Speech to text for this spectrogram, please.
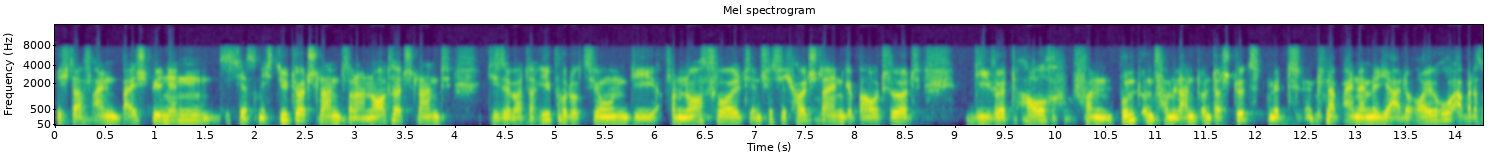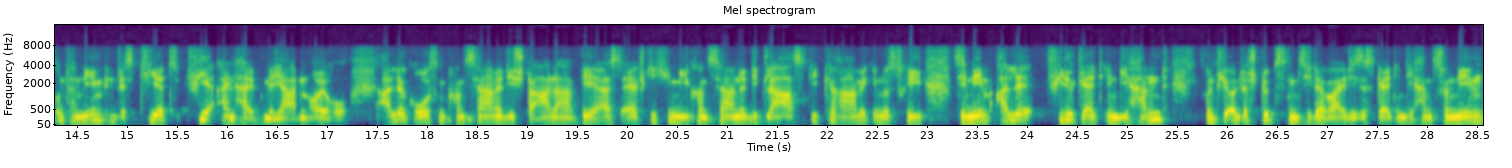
Ich darf ein Beispiel nennen. Das ist jetzt nicht Süddeutschland, sondern Norddeutschland. Diese Batterieproduktion, die von Northvolt in Schleswig-Holstein gebaut wird, die wird auch von Bund und vom Land unterstützt mit knapp einer Milliarde Euro. Aber das Unternehmen investiert viereinhalb Milliarden Euro. Alle großen Konzerne, die Stahler, BASF, die Chemiekonzerne, die Glas, die Keramikindustrie, Industrie. Sie nehmen alle viel Geld in die Hand und wir unterstützen sie dabei, dieses Geld in die Hand zu nehmen.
